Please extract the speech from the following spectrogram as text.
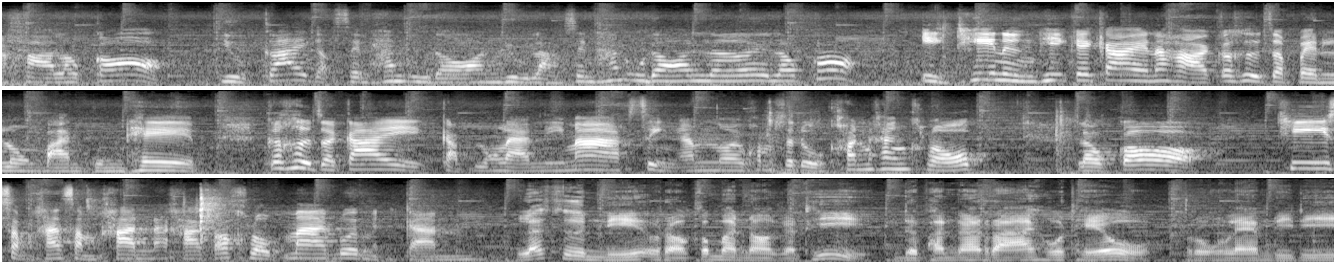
นะคะ แล้วก็อยู่ใกล้กับเซนทรันอุดรอยู่หลังเซนทรันอุดรเลย แล้วก็ อีกที่หนึ่งที่ใกล้ ๆนะคะ ก็คือจะเป็นโรงพยาบาลกรุงเทพ ก็คือจะใกล้กับโรงแรมนี้มาก สิ่งอำนวยความสะดวกค่อนข้างครบ แล้วก็ ที่สำคัญสำคัญนะคะ ก็ครบมากด้วยเหมือนกัน และคืนนี้เราก็มานอนกันที่เดอะพันนารายโฮเทลโรงแรมดี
